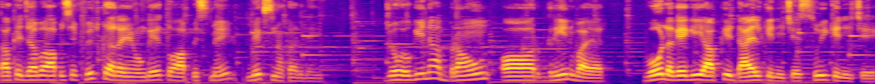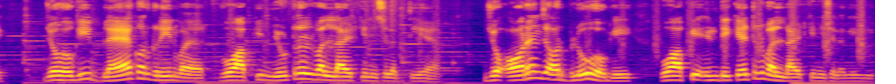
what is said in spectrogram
ताकि जब आप इसे फिट कर रहे होंगे तो आप इसमें मिक्स ना कर दें। जो होगी ना ब्राउन और ग्रीन वायर, वो लगेगी आपकी डायल के नीचे, सुई के नीचे। जो होगी ब्लैक और ग्रीन वायर, वो आपकी न्यूट्रल वाली लाइट के नीचे लगती है। जो ऑरेंज और ब्लू होगी, वो आपकी इंडिकेटर वाली लाइट के नीचे लगेगी।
